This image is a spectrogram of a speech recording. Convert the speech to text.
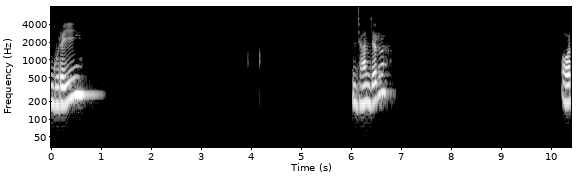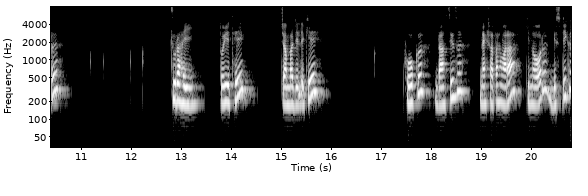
गुरई झांझर और चुराही। तो ये थे चंबा ज़िले के फोक डांसेस। नेक्स्ट आता हमारा किन्नौर डिस्ट्रिक्ट।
